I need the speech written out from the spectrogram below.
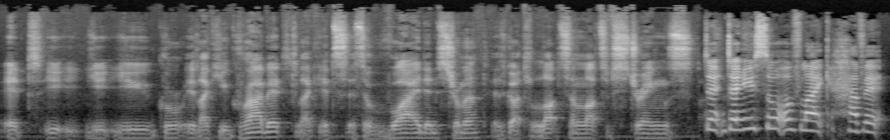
It you you, you gr- it, like you grab it like it's it's a wide instrument. It's got lots and lots of strings. Don't don't you sort of like have it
